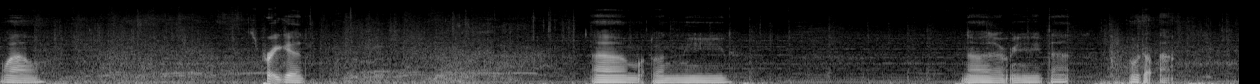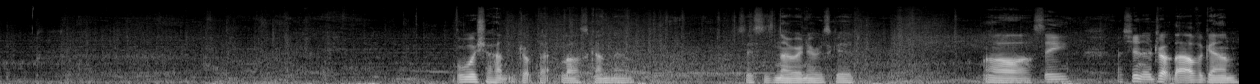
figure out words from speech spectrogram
Wow. It's pretty good. Um, what do I need? No, I don't really need that. We'll drop that. I wish I hadn't dropped that last gun now. This is nowhere near as good. Oh, see? I shouldn't have dropped that other gun.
